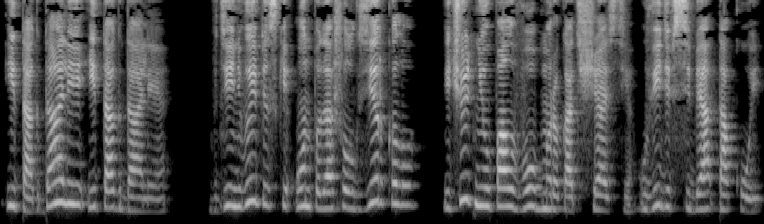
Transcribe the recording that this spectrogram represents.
И так далее, и так далее. В день выписки он подошел к зеркалу и чуть не упал в обморок от счастья, увидев себя такой.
